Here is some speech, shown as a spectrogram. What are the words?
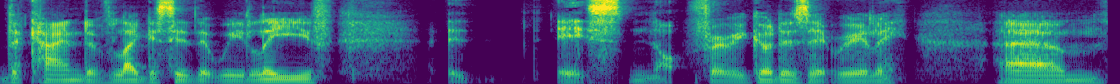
the kind of legacy that we leave, it's not very good, is it really? Um,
